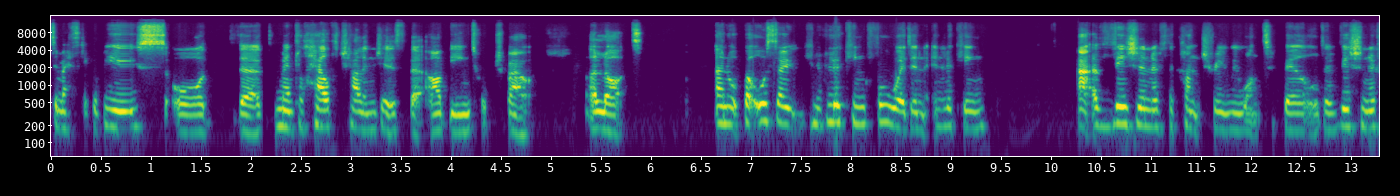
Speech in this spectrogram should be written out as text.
domestic abuse or the mental health challenges that are being talked about a lot. And but also kind of looking forward and, and looking at a vision of the country we want to build a vision of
